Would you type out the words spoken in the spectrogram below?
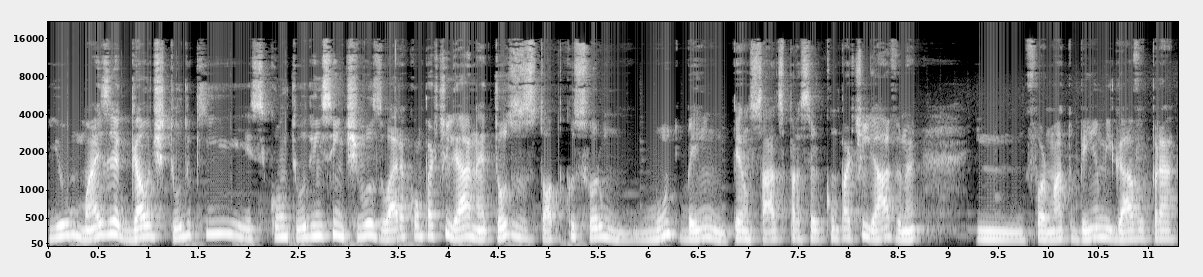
E o mais legal de tudo é que esse conteúdo incentiva o usuário a compartilhar, né? Todos os tópicos foram muito bem pensados para ser compartilhável, né? Em formato bem amigável para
